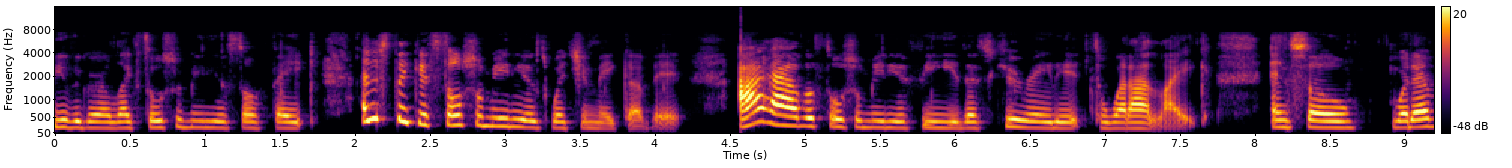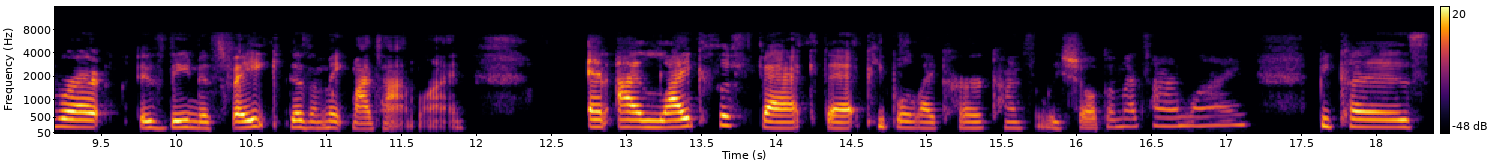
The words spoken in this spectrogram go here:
be the girl like social media is so fake. I just think it's social media is what you make of it. I have a social media feed that's curated to what I like. And so whatever is deemed as fake doesn't make my timeline. And I like the fact that people like her constantly show up in my timeline because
